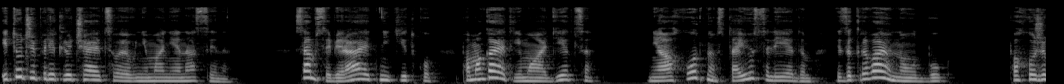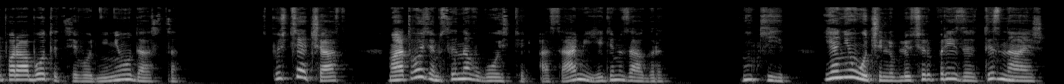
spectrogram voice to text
и тут же переключает свое внимание на сына. Сам собирает Никитку, помогает ему одеться. Неохотно встаю следом и закрываю ноутбук. Похоже, поработать сегодня не удастся. Спустя час мы отвозим сына в гости, а сами едем за город. Никит, я не очень люблю сюрпризы, ты знаешь.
